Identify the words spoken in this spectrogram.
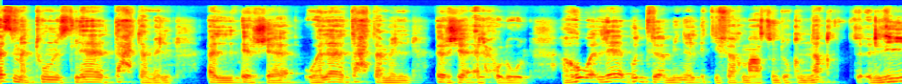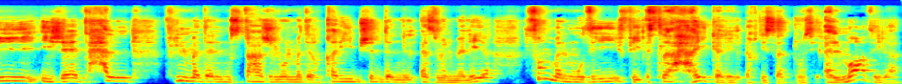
أزمة تونس لا تحتمل الإرجاء ولا تحتمل إرجاء الحلول. هو لا بد من الاتفاق مع صندوق النقد لإيجاد حل في المدى المستعجل والمدى القريب جدا للأزمة المالية ثم المضي في إصلاح هيكل الاقتصاد التونسي. المعضلة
